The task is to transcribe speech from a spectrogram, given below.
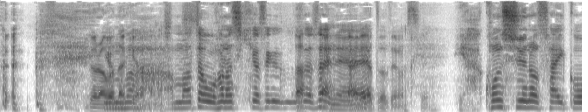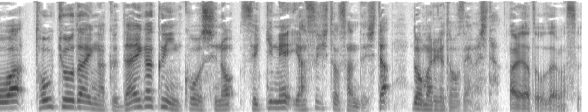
ドラマだけの話まあ、またお話聞かせてくださいねあはい、ありがとうございますいや今週の最高は東京大学大学院講師の関根康人さんでした。どうもありがとうございました。ありがとうございます。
